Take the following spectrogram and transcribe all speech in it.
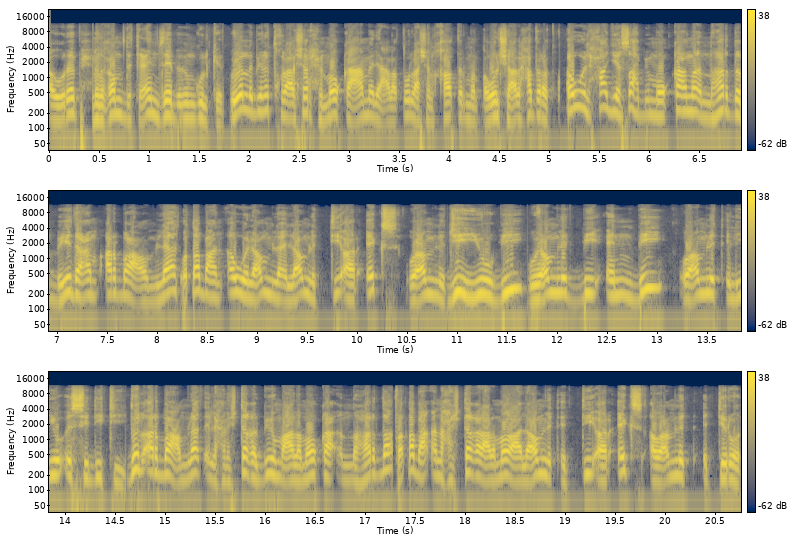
أو ربح من غمضة عين زي ما بنقول كده. ويلا بينا ندخل على شرح الموقع عملي على طول عشان خاطر ما نطولش على حضراتكم. أول حاجة يا صاحبي موقعنا النهارده بيدعم أربع عملات وطبعا أول عملة العملة TRX وعملة GUB وعملة BNB وعملة ال USDT. دول أربع عملات اللي هنشتغل بيهم على موقع النهارده. فطبعا أنا هشتغل على موقع على عملة ال TRX أو عملة ال Tron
